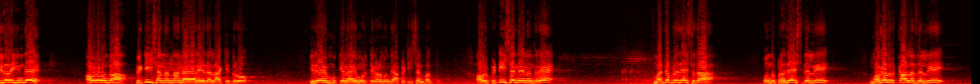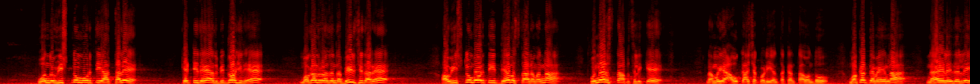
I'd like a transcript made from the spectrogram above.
ಇದರ ಹಿಂದೆ ಅವರು ಒಂದು ಪಿಟಿಷನನ್ನು ನ್ಯಾಯಾಲಯದಲ್ಲಿ ಹಾಕಿದ್ರು. ಇದೇ ಮುಖ್ಯ ನ್ಯಾಯಮೂರ್ತಿಗಳ ಮುಂದೆ ಆ ಪಿಟಿಷನ್ ಬಂತು. ಅವ್ರ ಪಿಟಿಷನ್ ಏನಂದರೆ, ಮಧ್ಯಪ್ರದೇಶದ ಒಂದು ಪ್ರದೇಶದಲ್ಲಿ ಮೊಘಲರ ಕಾಲದಲ್ಲಿ ಒಂದು ವಿಷ್ಣು ಮೂರ್ತಿಯ ತಲೆ ಕೆಟ್ಟಿದೆ, ಅದು ಬಿದ್ದೋಗಿದೆ. ಮೊಘಲರು ಅದನ್ನು ಬೀಳಿಸಿದ್ದಾರೆ. ಆ ವಿಷ್ಣು ಮೂರ್ತಿ ದೇವಸ್ಥಾನವನ್ನು ಪುನರ್ಸ್ಥಾಪಿಸಲಿಕ್ಕೆ ನಮಗೆ ಅವಕಾಶ ಕೊಡಿ ಅಂತಕ್ಕಂಥ ಒಂದು ಮೊಕದ್ದಮೆಯನ್ನು ನ್ಯಾಯಾಲಯದಲ್ಲಿ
